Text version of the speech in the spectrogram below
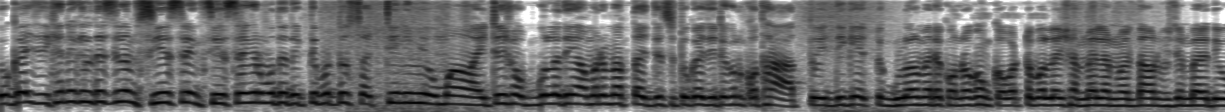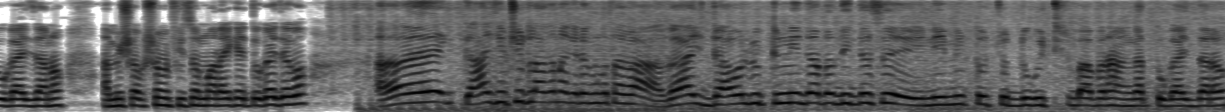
তো গাইজ এখানে খেলতেছিলাম সিএস র্যাঙ্ক সিএস র্যাঙ্কের মধ্যে দেখতে পারতো চারটি নিমি ওমা এটা সবগুলো দিয়ে আমার মাপ তাইতেছে। তো গাইজ এটা কোনো কথা। তো এইদিকে একটা গুলার মেরে কোনো রকম কভারটা বললে সামনে এলাম মারতে আমার পিছন মেরে দিব। গাইজ জানো আমি সবসময় পিছন মারাই খাই। তো গাইজ দেখো গাইজ হেডশট লাগা না? এটা কোনো কথা গাইজ ডাবল ভিক্টর নিয়ে যাতা দিতেছে। নিমি তো চোদ্দ গোষ্ঠীর বাবার হাঙ্গার। তো গাইজ দাঁড়াও।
